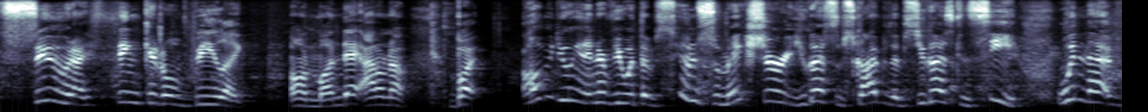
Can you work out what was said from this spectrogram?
soon. I think it'll be like on Monday. I don't know. But I'll be doing an interview with them soon, so make sure you guys subscribe to them so you guys can see when that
